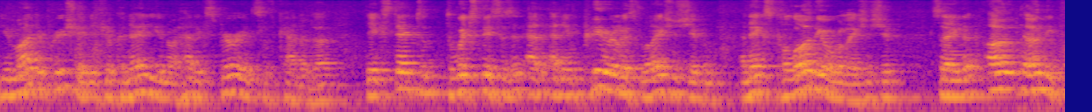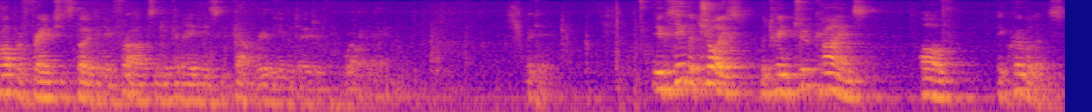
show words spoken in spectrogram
you might appreciate if you're Canadian or had experience of Canada, the extent to, to which this is an, an imperialist relationship, an ex-colonial relationship, saying that oh, the only proper French is spoken in France and the Canadians can't really imitate it well. Okay. You can see the choice between two kinds of equivalence.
